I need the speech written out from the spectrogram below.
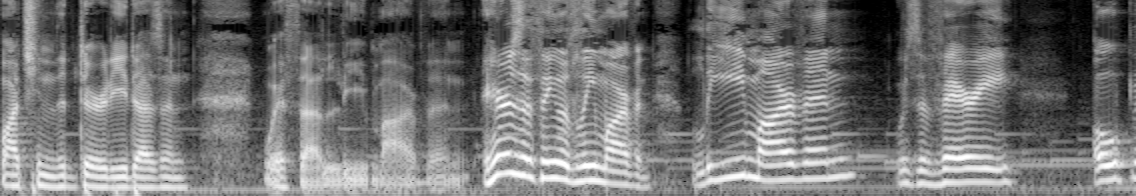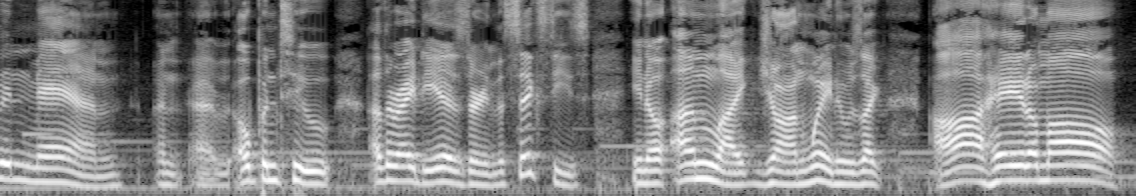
watching The Dirty Dozen with uh, Lee Marvin. Here's the thing with Lee Marvin Lee Marvin was a very open man and uh, open to other ideas during the 60s you know unlike john wayne who was like i hate them all.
